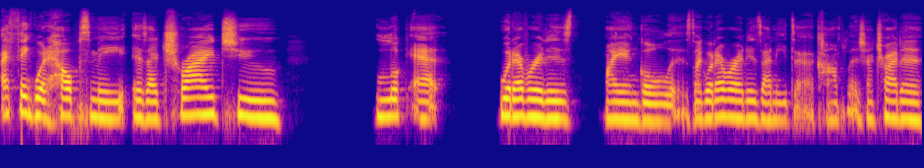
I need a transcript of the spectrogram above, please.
I think what helps me is I try to look at whatever it is my end goal is, like whatever it is I need to accomplish. I try to,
